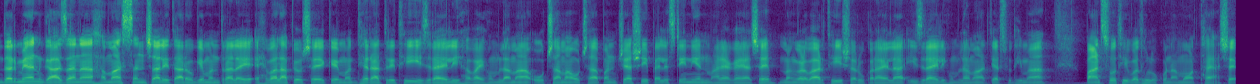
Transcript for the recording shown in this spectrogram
દરમિયાન ગાઝાના હમાસ સંચાલિત આરોગ્ય મંત્રાલયે અહેવાલ આપ્યો છે કે મધ્યરાત્રિથી ઇઝરાયેલી હવાઈ હુમલામાં ઓછામાં ઓછા પંચ્યાસી પેલેસ્ટિનિયન માર્યા ગયા છે. મંગળવારથી શરૂ કરાયેલા ઇઝરાયેલી હુમલામાં અત્યાર સુધીમાં પાંચસોથી વધુ લોકોના મોત થયા છે.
